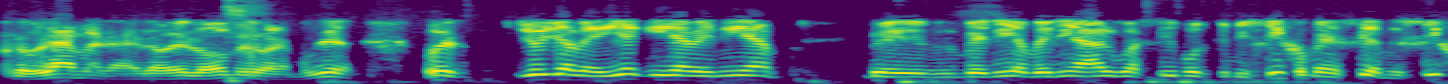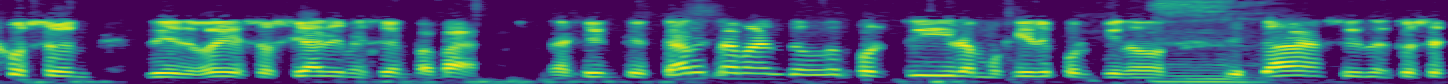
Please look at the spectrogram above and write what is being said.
programa lo de los hombres con las mujeres. Pues yo ya veía que ya venía venía venía algo así porque mis hijos me decían, mis hijos son de redes sociales, me decían, papá, la gente está reclamando por ti, las mujeres porque no ah. está haciendo, entonces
